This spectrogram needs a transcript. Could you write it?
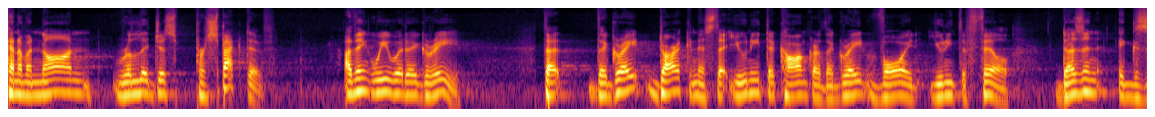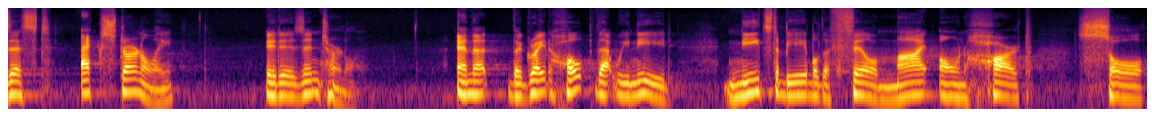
kind of a non religious perspective, I think we would agree that the great darkness that you need to conquer, the great void you need to fill, doesn't exist externally, it is internal. And that the great hope that we need needs to be able to fill my own heart, soul,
